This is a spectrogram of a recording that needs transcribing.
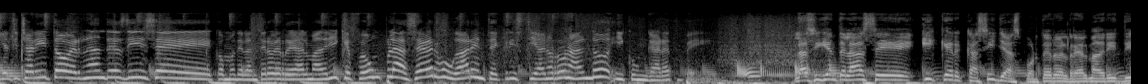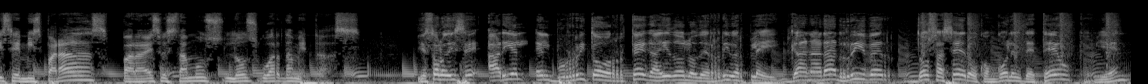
Y el Chicharito Hernández dice, como delantero de Real Madrid, que fue un placer jugar entre Cristiano Ronaldo y con Gareth Bale. La siguiente la hace Iker Casillas, portero del Real Madrid. Dice, mis paradas, para eso estamos los guardametas. Y esto lo dice Ariel el Burrito Ortega, ídolo de River Plate. Ganará River 2 a 0 con goles de Teo, que bien,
